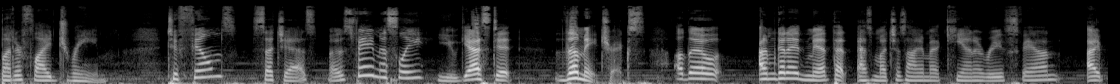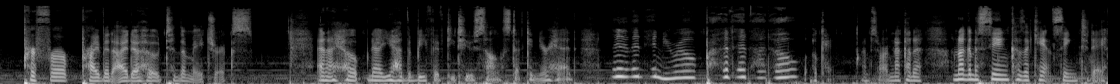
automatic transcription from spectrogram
butterfly dream to films such as, most famously, you guessed it, The Matrix. Although, I'm going to admit that as much as I am a Keanu Reeves fan, I prefer Private Idaho to The Matrix. And I hope now you have the B 52 song stuck in your head. Living in your own private Idaho. Okay, I'm sorry. I'm not gonna. I'm not gonna sing because I can't sing today.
